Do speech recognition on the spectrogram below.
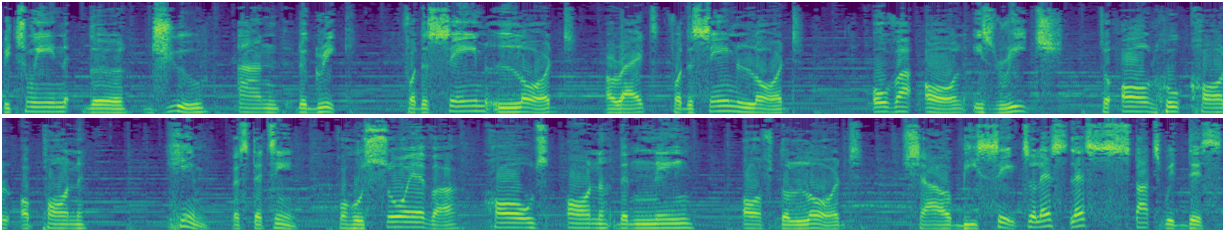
between the Jew and the Greek. For the same Lord, alright, for the same Lord over all is rich to all who call upon him. Verse 13. For whosoever calls on the name of the Lord shall be saved. So let's, let's start with this.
